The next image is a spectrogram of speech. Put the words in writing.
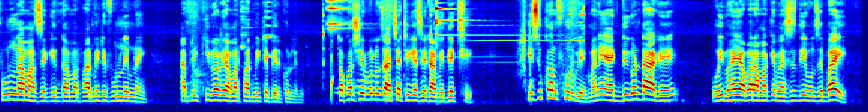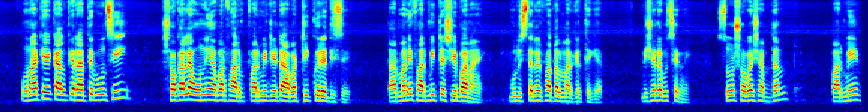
ফুল নাম আছে, কিন্তু আমার পারমিটে ফুল নেম নাই। আপনি কীভাবে আমার পারমিটটা বের করলেন? তখন সে বলল যে আচ্ছা ঠিক আছে, এটা আমি দেখছি। কিছুক্ষণ পূর্বে মানে এক দুই ঘণ্টা আগে, ওই ভাই আবার আমাকে মেসেজ দিয়ে বলছে, ভাই, ওনাকে কালকে রাতে বলছি, সকালে উনি আবার পারমিট এটা আবার ঠিক করে দিছে। তার মানে পারমিটটা সে বানায়, গুলিস্তানের ফাতাল মার্কেট থেকে। বিষয়টা বুঝছেন নি? সো সবাই সাবধান। পারমিট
